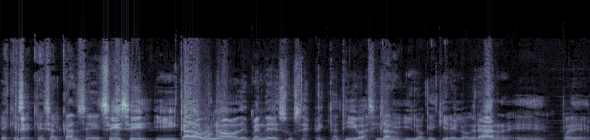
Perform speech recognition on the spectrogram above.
es que, Creo- se, que se alcance. Sí, sí, y cada uno depende de sus expectativas y, Claro. y lo que quiere lograr, eh, puede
